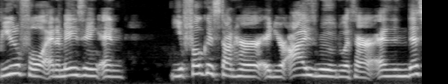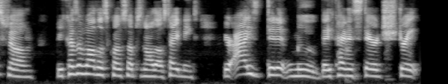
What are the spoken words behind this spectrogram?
beautiful and amazing. And you focused on her and your eyes moved with her. And in this film, because of all those close ups and all those tightenings, your eyes didn't move. They kind of stared straight.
